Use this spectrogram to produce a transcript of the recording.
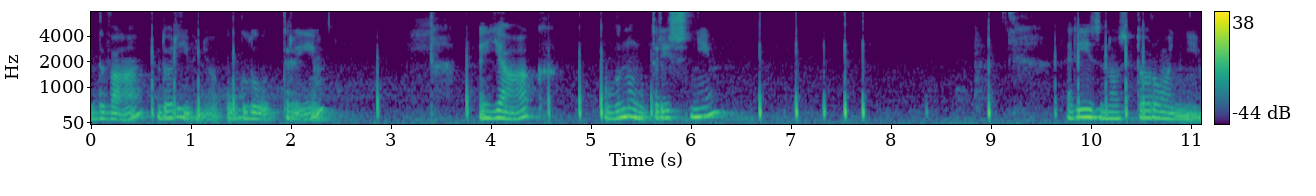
2 дорівнює углу 3, як внутрішні різносторонні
